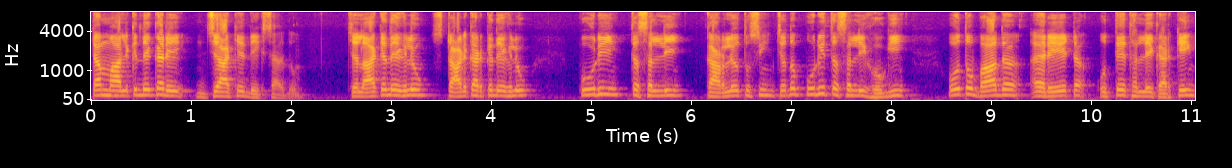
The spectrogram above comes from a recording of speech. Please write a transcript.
ਤਾਂ ਮਾਲਕ ਦੇ ਘਰੇ ਜਾ ਕੇ ਦੇਖ ਸਕਦੇ ਹੋ। ਚਲਾ ਕੇ ਦੇਖ ਲਿਓ, ਸਟਾਰਟ ਕਰਕੇ ਦੇਖ ਲਿਓ। ਪੂਰੀ ਤਸੱਲੀ ਕਰ ਲਿਓ ਤੁਸੀਂ। ਜਦੋਂ ਪੂਰੀ ਤਸੱਲੀ ਹੋਗੀ ਉਹ ਤੋਂ ਬਾਅਦ ਰੇਟ ਉੱਤੇ ਥੱਲੇ ਕਰਕੇ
